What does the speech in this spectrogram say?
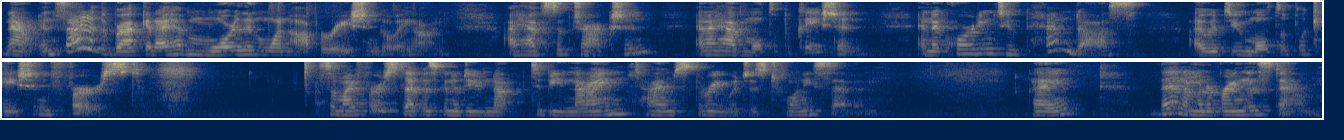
Now, inside of the bracket, I have more than one operation going on. I have subtraction, and I have multiplication. And according to PEMDAS, I would do multiplication first. So my first step is going to do not to be 9 times 3, which is 27. Okay? Then I'm going to bring this down.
